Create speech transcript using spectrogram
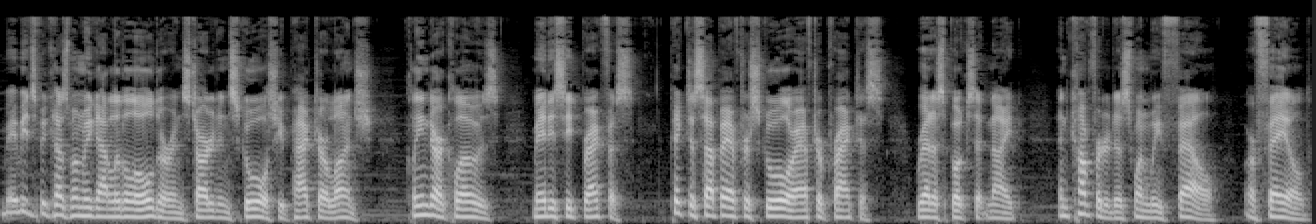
Maybe it's because when we got a little older and started in school, she packed our lunch cleaned our clothes, made us eat breakfast, picked us up after school or after practice, read us books at night, and comforted us when we fell or failed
